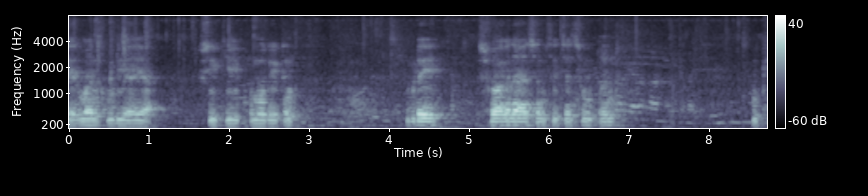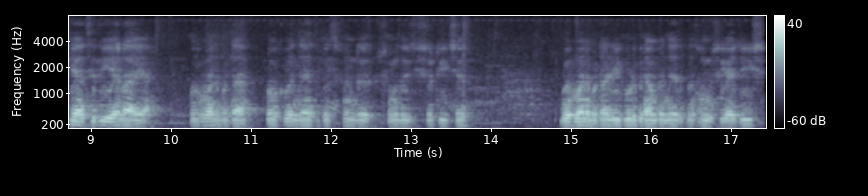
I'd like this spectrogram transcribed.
ചെയർമാൻ കൂടിയായ ശ്രീ കെ പ്രമോദേട്ടൻ. ഇവിടെ സ്വാഗതം ആശംസിച്ച സൂപ്രണ്ട് മുഖ്യാതിഥികളായ ബഹുമാനപ്പെട്ട block panchayat president Shrimati teacher ബഹുമാനപ്പെട്ട അഴീക്കോട് ഗ്രാമപഞ്ചായത്ത് പ്രസിഡന്റ് ശ്രീ അജീഷ്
